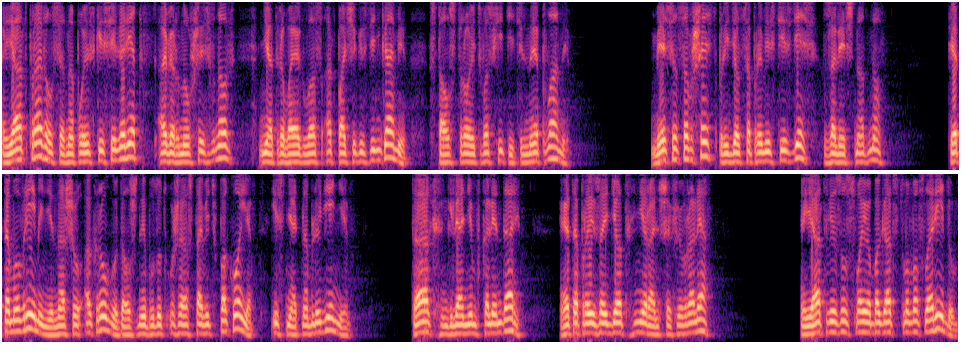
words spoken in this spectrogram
Я отправился на поиски сигарет, а вернувшись вновь, не отрывая глаз от пачек с деньгами, стал строить восхитительные планы. Месяцев шесть придется провести здесь, залечь на дно. К этому времени нашу округу должны будут уже оставить в покое и снять наблюдение. Так, глянем в календарь. Это произойдет не раньше февраля. Я отвезу свое богатство во Флориду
